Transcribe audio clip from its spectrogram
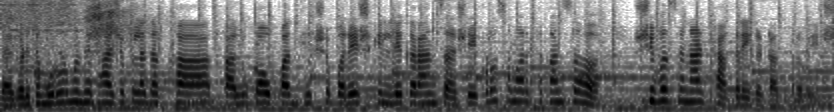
रायगडच्या मुरुडमध्ये भाजपला धक्का. तालुका उपाध्यक्ष परेश किल्लेकरांचा. शेकडो समर्थकांसह शिवसेना ठाकरे गटात प्रवेश.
